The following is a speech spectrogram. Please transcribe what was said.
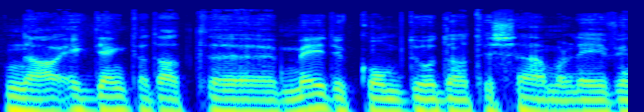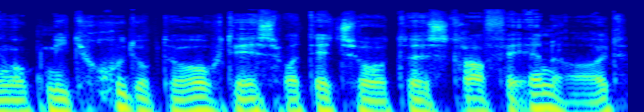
Nou, ik denk dat dat uh, mede komt doordat de samenleving ook niet goed op de hoogte is... wat dit soort uh, straffen inhoudt.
